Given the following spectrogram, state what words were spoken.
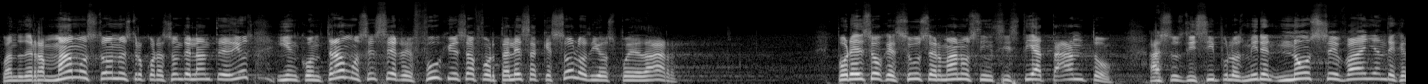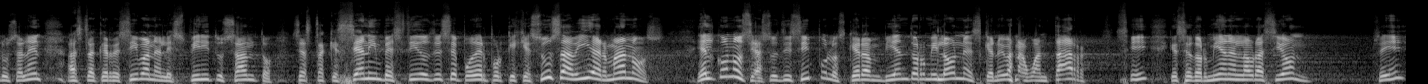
Cuando derramamos todo nuestro corazón delante de Dios y encontramos ese refugio, esa fortaleza que solo Dios puede dar. Por eso Jesús, hermanos, insistía tanto a sus discípulos, miren, no se vayan de Jerusalén hasta que reciban el Espíritu Santo, o sea, hasta que sean investidos de ese poder, porque Jesús sabía, hermanos, él conocía a sus discípulos que eran bien dormilones, que no iban a aguantar, ¿sí? que se dormían en la oración. ¿sí?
